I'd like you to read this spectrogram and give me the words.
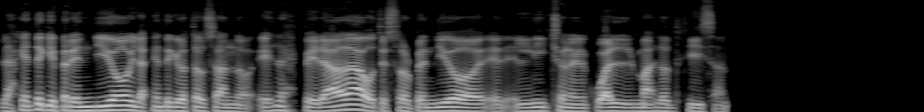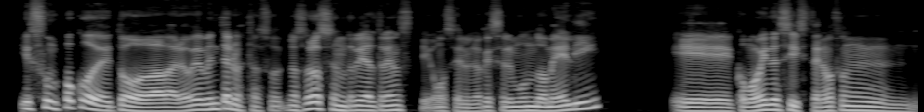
la gente que prendió y la gente que lo está usando, ¿es la esperada o te sorprendió el, nicho en el cual más lo utilizan? Es un poco de todo. A ver, obviamente nosotros en Real Trends, digamos, en lo que es el mundo Meli, eh, como bien decís, tenemos un,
